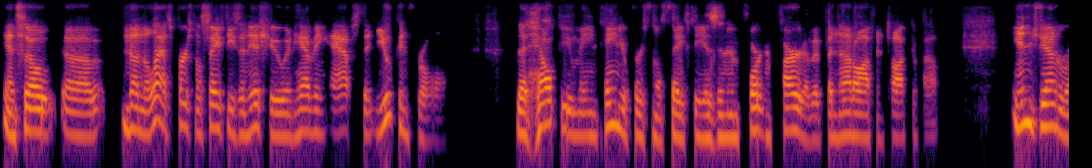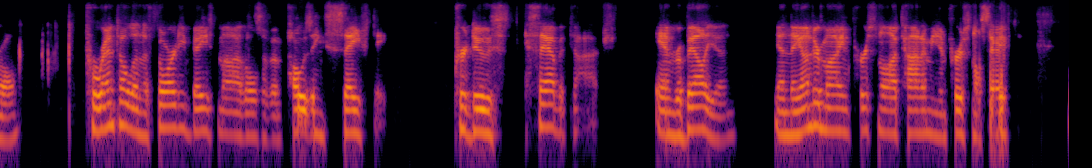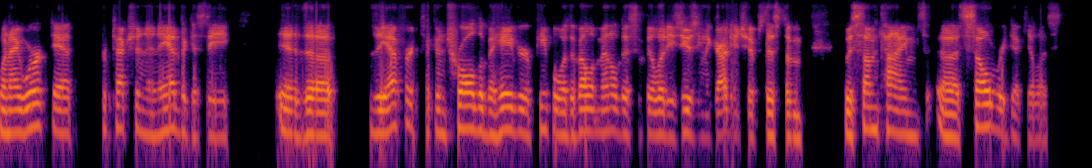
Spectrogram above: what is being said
And so uh, nonetheless, personal safety is an issue and having apps that you control that help you maintain your personal safety is an important part of it, but not often talked about. In general, parental and authority-based models of imposing safety produce sabotage and rebellion, and they undermine personal autonomy and personal safety. When I worked at protection and advocacy, eh, the the effort to control the behavior of people with developmental disabilities using the guardianship system was sometimes uh, so ridiculous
